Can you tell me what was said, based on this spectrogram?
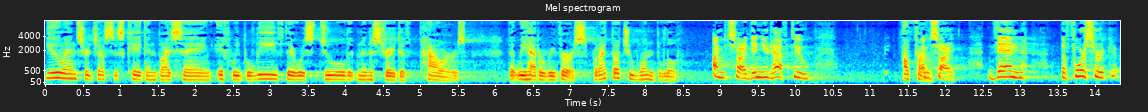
You answered Justice Kagan by saying if we believe there was dual administrative powers, that we had a reverse. But I thought you won below. I'm sorry, then you'd have to Affirm. I'm sorry. Then the Fourth Circuit,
